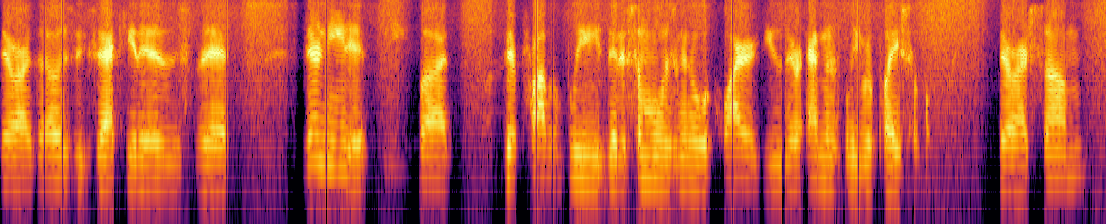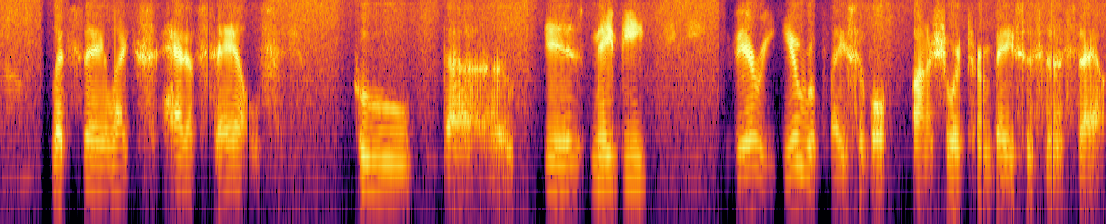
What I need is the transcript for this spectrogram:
There are those executives that they're needed, but they're probably that if someone was going to acquire you, they're eminently replaceable. There are some, let's say, like head of sales, who uh, is maybe very irreplaceable on a short-term basis in a sale.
